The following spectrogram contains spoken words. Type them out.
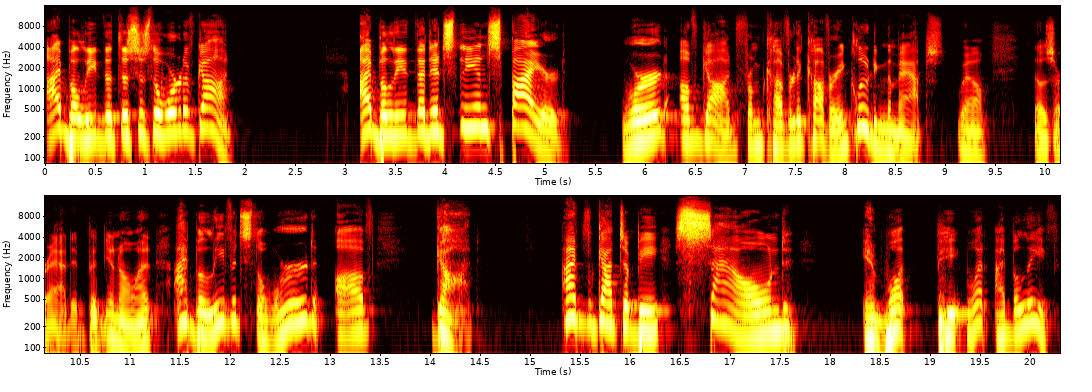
I believe that this is the Word of God. I believe that it's the inspired Word of God from cover to cover, including the maps. Well, those are added, but you know what? I believe it's the Word of God. I've got to be sound in what, what I believe.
